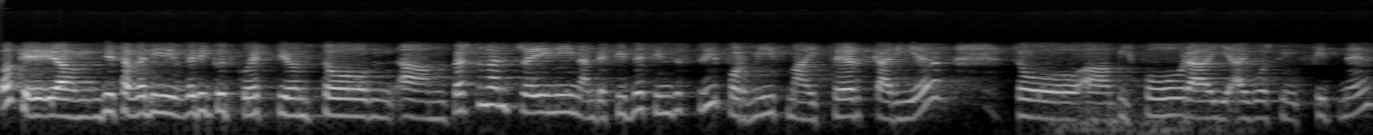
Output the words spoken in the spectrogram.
Okay, um, this is a very, very good question. So, um, personal training and the fitness industry for me is my third career. So, uh, before I, I was in fitness,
